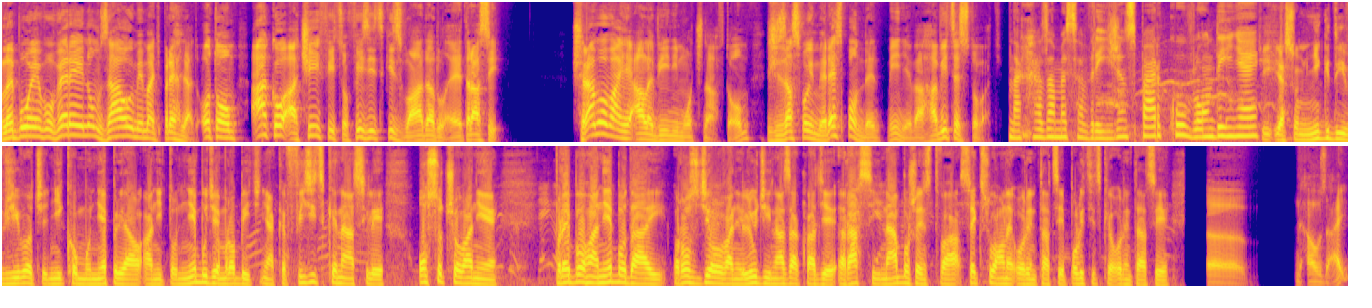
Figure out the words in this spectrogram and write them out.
Lebo je vo verejnom záujme mať prehľad o tom, ako a či Fico fyzicky zvláda dlhé trasy. Šramová je ale výnimočná v tom, že za svojimi respondentmi neváha vycestovať. Nachádzame sa v Regents Parku v Londýne. Ja som nikdy v živote nikomu neprijal, ani to nebudem robiť, nejaké fyzické násilie, osočovanie, pre Boha nebodaj rozdielovanie ľudí na základe rasy, náboženstva, sexuálnej orientácie, politické orientácie. Uh, naozaj?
